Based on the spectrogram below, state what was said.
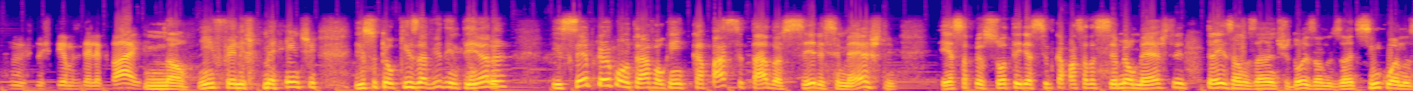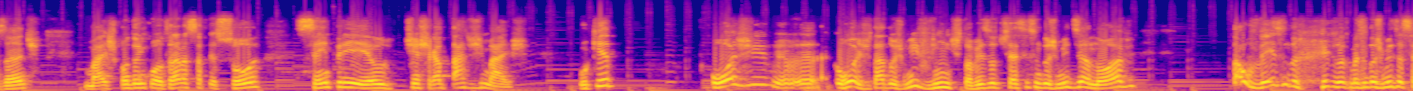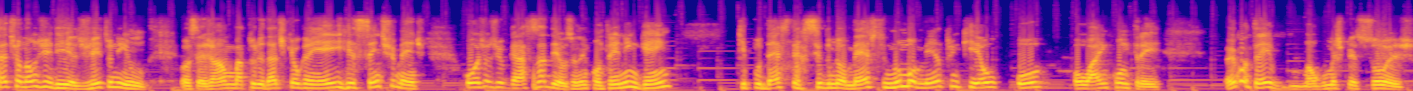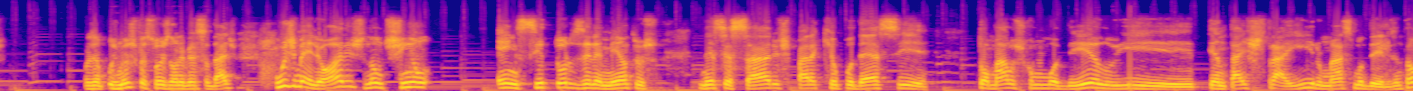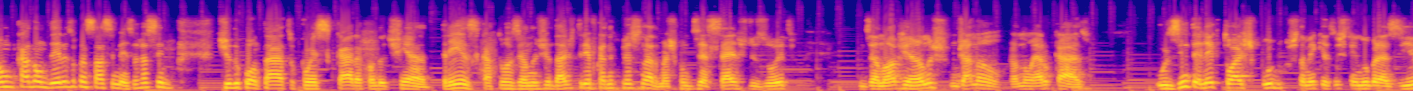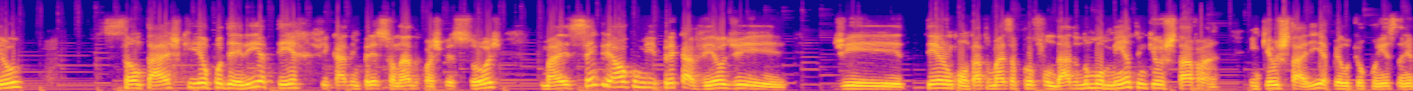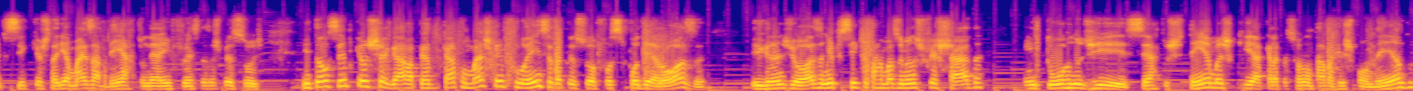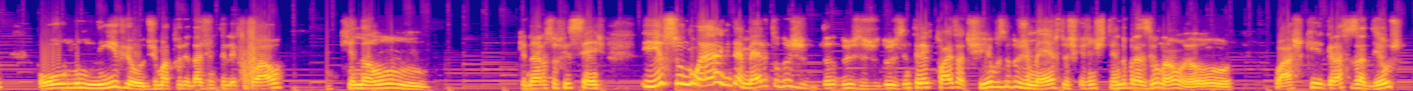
Nos, nos, termos intelectuais? Não, infelizmente, isso que eu quis a vida inteira. e sempre que eu encontrava alguém capacitado a ser esse mestre, essa pessoa teria sido capacitada a ser meu mestre três anos antes, dois anos antes, cinco anos antes. Mas quando eu encontrava essa pessoa, sempre eu tinha chegado tarde demais. O que hoje, hoje, tá? 2020, talvez eu dissesse isso em 2019, talvez em 2018, mas em 2017 eu não diria, de jeito nenhum. Ou seja, é uma maturidade que eu ganhei recentemente. Hoje eu digo, graças a Deus, eu não encontrei ninguém que pudesse ter sido meu mestre no momento em que eu o ou a encontrei. Eu encontrei algumas pessoas, por exemplo, os meus professores da universidade, os melhores não tinham em si todos os elementos necessários para que eu pudesse tomá-los como modelo e tentar extrair o máximo deles. Então, cada um deles eu pensava assim, se eu já sempre tido contato com esse cara quando eu tinha 13, 14 anos de idade, eu teria ficado impressionado, mas com 17, 18, 19 anos, já não, já não era o caso. Os intelectuais públicos também que existem no Brasil são tais que eu poderia ter ficado impressionado com as pessoas, mas sempre algo me precaveu de de ter um contato mais aprofundado no momento em que eu estava em que eu estaria, pelo que eu conheço da minha psique, que eu estaria mais aberto né, à influência dessas pessoas. Então, sempre que eu chegava perto do cara, por mais que a influência da pessoa fosse poderosa e grandiosa, a minha psique estava mais ou menos fechada em torno de certos temas que aquela pessoa não estava respondendo, ou num nível de maturidade intelectual que não que não era suficiente. E isso não é em demérito dos, dos, dos, intelectuais ativos e dos mestres que a gente tem do Brasil, não. Eu, eu acho que, graças a Deus,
